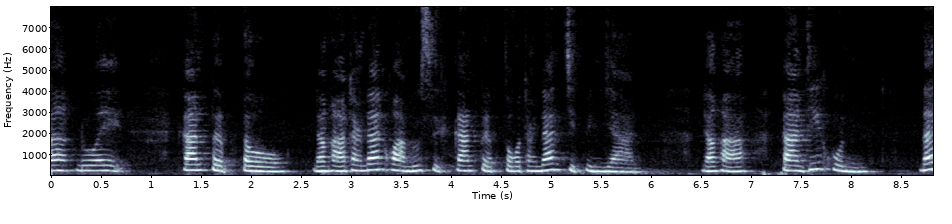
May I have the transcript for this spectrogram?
มาก ๆ ด้วย การเติบโตนะคะทางด้านความรู้สึกการเติบโตทางด้านจิตวิญญาณนะคะ การที่คุณได้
